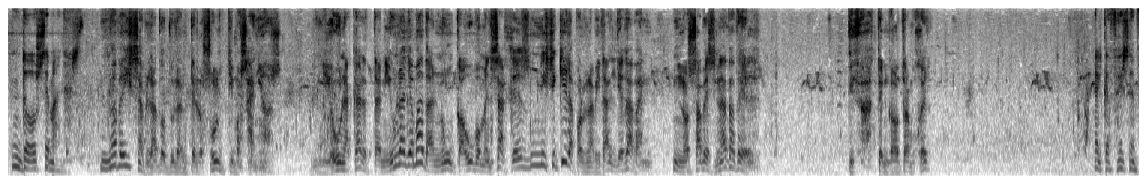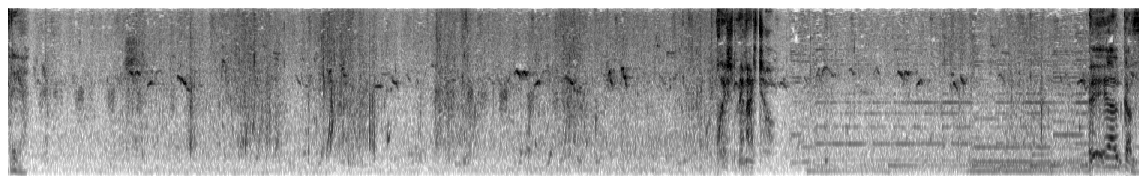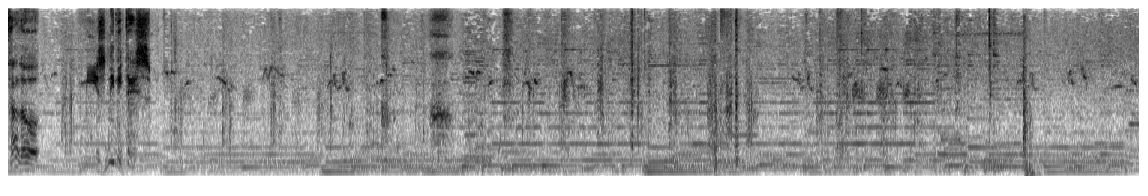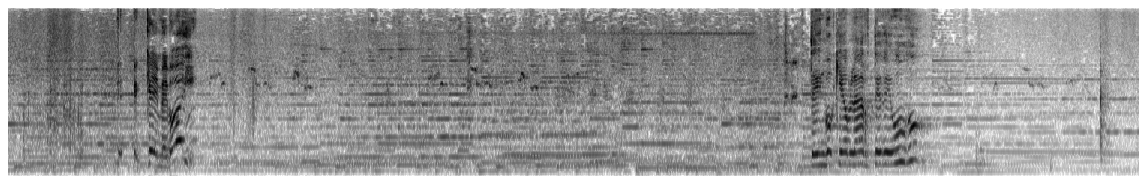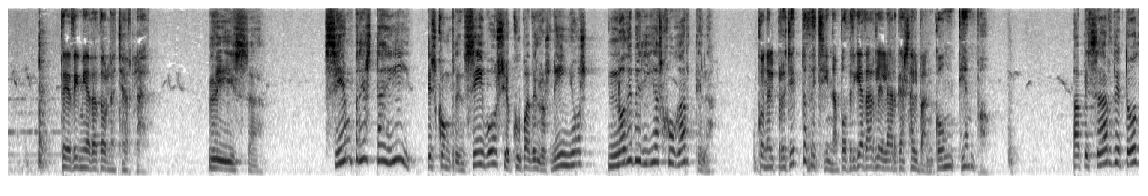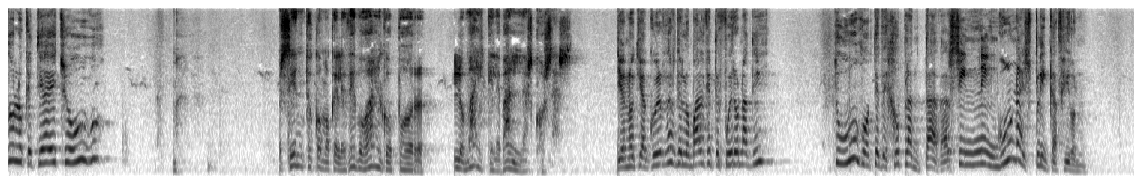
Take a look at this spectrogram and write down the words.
Dos semanas. No habéis hablado durante los últimos años. Ni una carta, ni una llamada. Nunca hubo mensajes, ni siquiera por Navidad llegaban. No sabes nada de él. Quizá tenga otra mujer. El café se enfría. He alcanzado mis límites. Eh, ¿Que me voy? ¿Tengo que hablarte de Hugo? Teddy me ha dado la charla. Lisa, siempre está ahí. Es comprensivo, se ocupa de los niños. No deberías jugártela. Con el proyecto de China podría darle largas al banco un tiempo. A pesar de todo lo que te ha hecho Hugo. Siento como que le debo algo por lo mal que le van las cosas. ¿Ya no te acuerdas de lo mal que te fueron a ti? Tu Hugo te dejó plantada sin ninguna explicación.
